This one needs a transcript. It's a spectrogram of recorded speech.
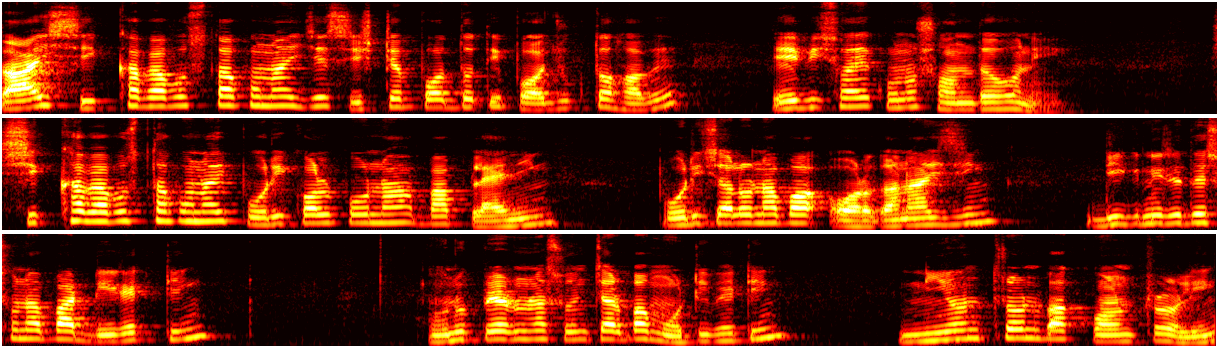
তাই শিক্ষা ব্যবস্থাপনায় যে সিস্টেম পদ্ধতি প্রযুক্ত হবে, এ বিষয়ে কোনো সন্দেহ নেই। শিক্ষা ব্যবস্থাপনায় পরিকল্পনা বা প্ল্যানিং, পরিচালনা বা অর্গানাইজিং, দিক নির্দেশনা বা ডিরেক্টিং, অনুপ্রেরণা সঞ্চার বা মোটিভেটিং, নিয়ন্ত্রণ বা কন্ট্রোলিং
